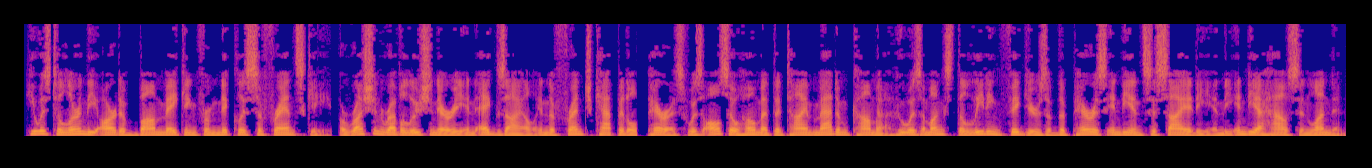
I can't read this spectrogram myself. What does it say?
He was to learn the art of bomb-making from Nicholas Safransky, a Russian revolutionary in exile in the French capital. Paris was also home at the time Madame Cama who was amongst the leading figures of the Paris Indian Society and the India House in London.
